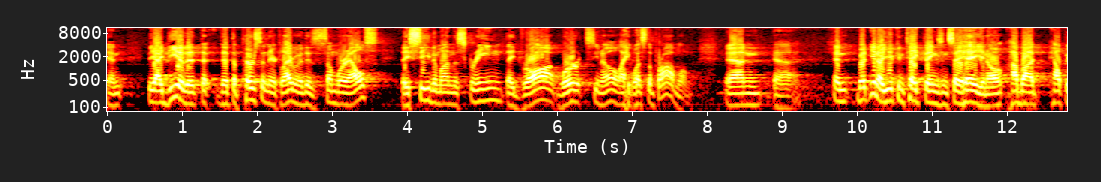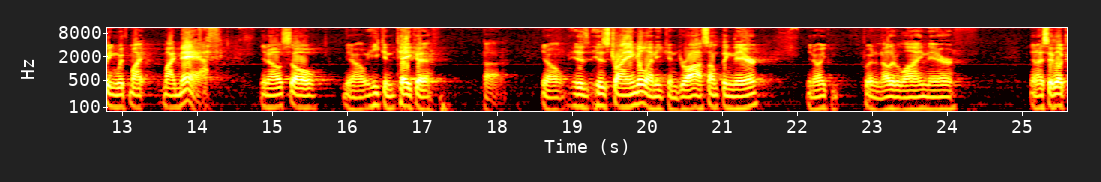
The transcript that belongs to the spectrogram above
And the idea that the, that the person they're collaborating with is somewhere else, they see them on the screen, they draw, it works, you know, like what's the problem? And, uh, and, but, you know, you can take things and say, hey, you know, how about helping with my, my math? You know, so, you know, he can take a, uh, you know, his, his triangle and he can draw something there. You know, he can put another line there. And I say, look,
